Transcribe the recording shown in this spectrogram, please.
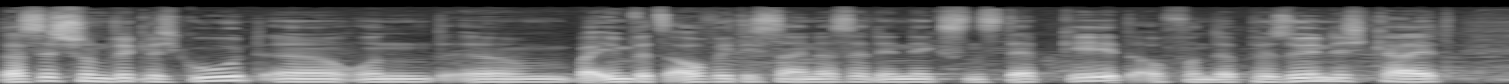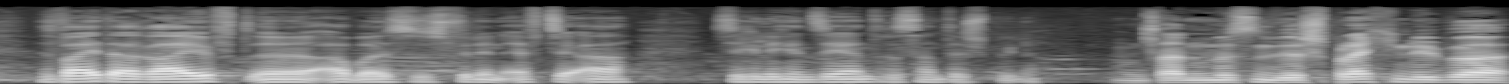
das ist schon wirklich gut äh, und ähm, bei ihm wird es auch wichtig sein, dass er den nächsten Step geht, auch von der Persönlichkeit weiter reift, äh, aber es ist für den FCA sicherlich ein sehr interessanter Spieler. Und dann müssen wir sprechen über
